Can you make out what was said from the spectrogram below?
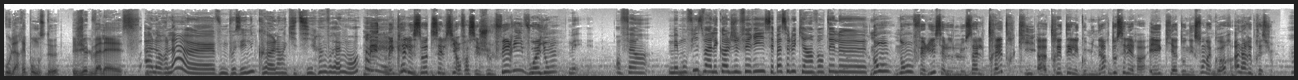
ou la réponse 2, Jules Vallès? Alors là, euh, vous me posez une colle, hein, Kitty, hein, vraiment. Mais, mais quelle est sotte celle-ci? Enfin, c'est Jules Ferry, voyons. Mais, enfin... Mais mon fils va à l'école Jules Ferry, c'est pas celui qui a inventé le... Non, non, Ferry, c'est le, le sale traître qui a traité les communards de scélérats et qui a donné son accord à la répression. Oh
